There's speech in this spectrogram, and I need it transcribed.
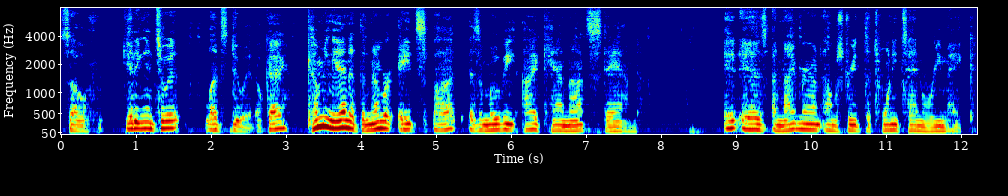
So getting into it, let's do it, okay? Coming in at the number eight spot is a movie I cannot stand. It is A Nightmare on Elm Street, the 2010 remake.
